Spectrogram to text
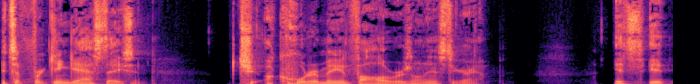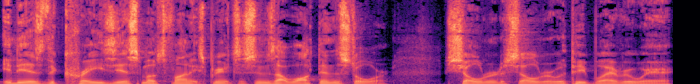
It's a freaking gas station. A quarter million followers on Instagram. It's it, it is the craziest, most fun experience. As soon as I walked in the store, shoulder to shoulder with people everywhere,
